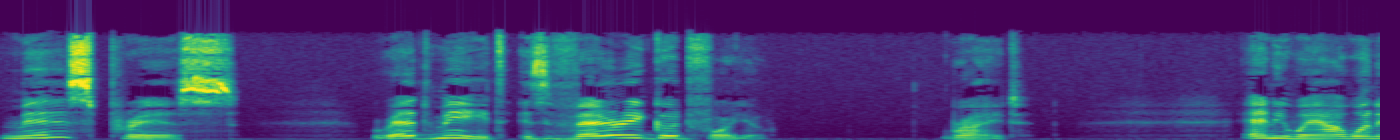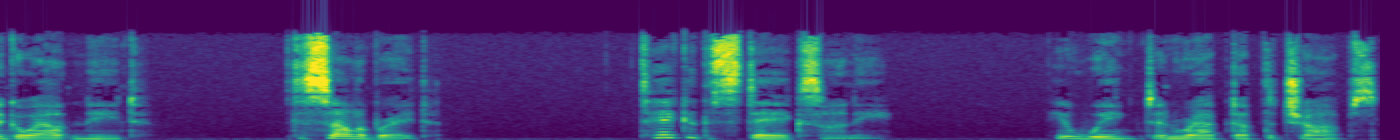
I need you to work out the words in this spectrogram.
Miss Priss, red meat is very good for you. Right. Anyway, I want to go out and eat. To celebrate. Take the steaks, honey. He winked and wrapped up the chops.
